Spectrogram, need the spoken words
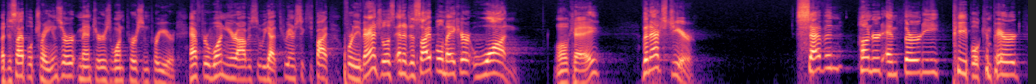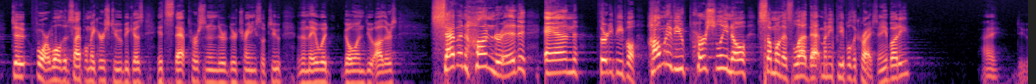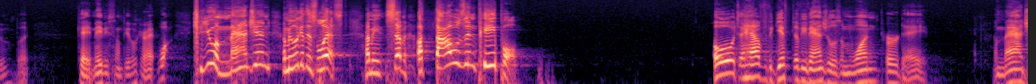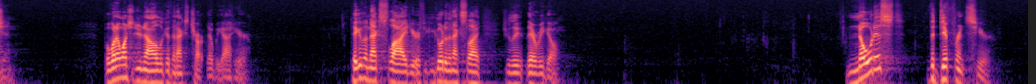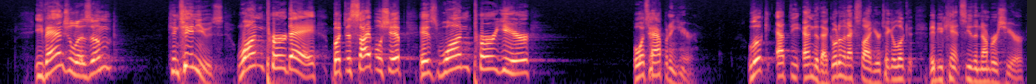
A disciple trains or mentors one person per year. After one year, obviously, we got 365 for the evangelist, and a disciple maker, one. Okay. The next year, 730 people compared to four. Well, the disciple makers, two, because it's that person and they're, they're training, so two. And then they would go and do others. 730 people. How many of you personally know someone that's led that many people to Christ? Anybody? I do, but okay, maybe some people. Okay, what? Can you imagine? I mean, look at this list. I mean, seven, a thousand people. Oh, to have the gift of evangelism, one per day. Imagine. But what I want you to do now, look at the next chart that we got here. Take the next slide here. If you could go to the next slide, Julie, there we go. Noticed the difference here. Evangelism continues, one per day, but discipleship is one per year. But what's happening here? Look at the end of that. Go to the next slide here. Take a look. Maybe you can't see the numbers here.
